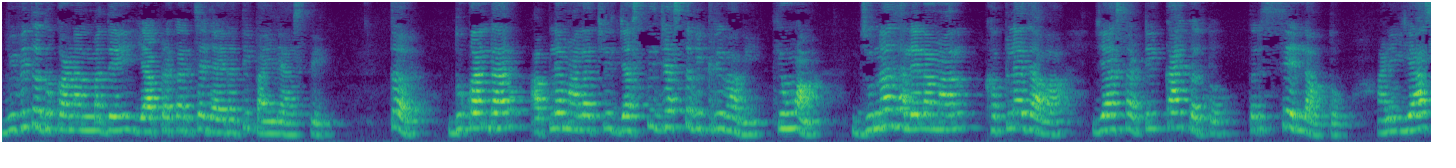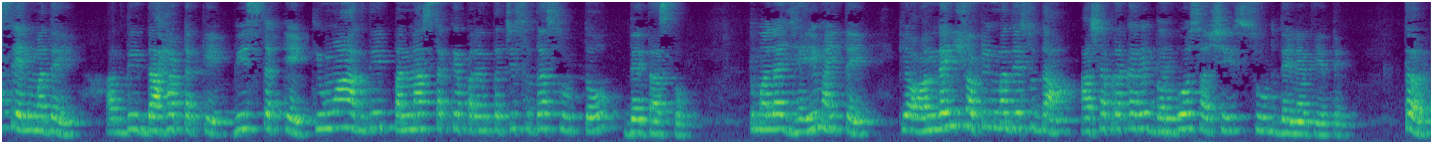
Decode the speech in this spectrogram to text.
विविध दुकानांमध्ये या प्रकारच्या जाहिराती पाहिल्या असतील. तर दुकानदार आपल्या मालाची जास्तीत जास्त विक्री व्हावी किंवा जुना झालेला माल खपला जावा यासाठी काय करतो? तर सेल लावतो. आणि या सेलमध्ये अगदी दहा टक्के वीस टक्के किंवा अगदी पन्नास टक्क्यापर्यंतची सुद्धा सूट तो देत असतो. तुम्हाला हेही माहिती आहे की ऑनलाईन शॉपिंगमध्ये सुद्धा अशा प्रकारे भरघोस अशी सूट देण्यात येते. तर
